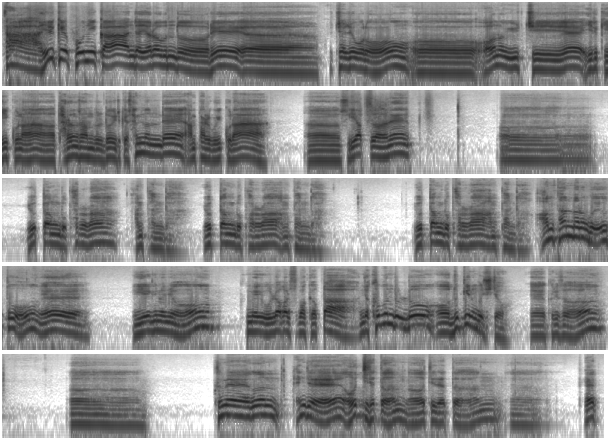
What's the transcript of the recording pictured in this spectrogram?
자, 이렇게 보니까 이제 여러분들이 어, 구체적으로 어, 어느 위치에 이렇게 있구나. 다른 사람들도 이렇게 샀는데 안 팔고 있구나. 어, 이 앞전에 어, 요 땅도 팔아라 안 판다. 요 땅도 팔아라 안 판다. 요 땅도 팔아라 안 판다. 안 판다는 거예요 또. 예. 이 얘기는요. 금액이 올라갈 수밖에 없다. 이제 그분들도 어, 느끼는 것이죠. 예, 그래서, 어, 금액은 이제 어찌 됐든, 어찌 됐든, 어, 100,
